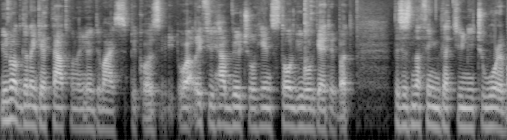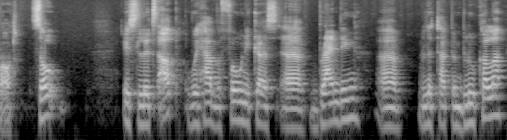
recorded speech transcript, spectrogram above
You're not gonna get that one on your device because, well, if you have VirtualHere installed, you will get it, but this is nothing that you need to worry about. So it's lit up. We have a Phoinikas uh, branding uh, lit up in blue color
